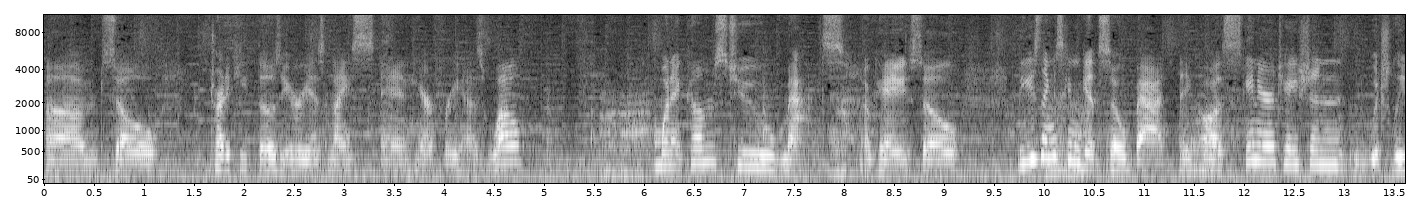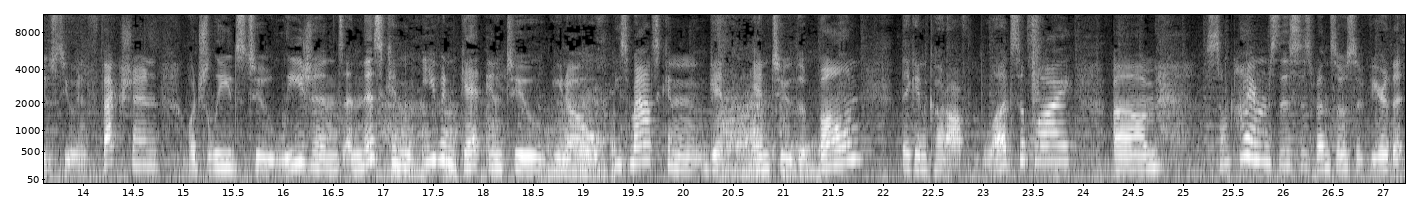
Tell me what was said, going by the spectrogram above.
Um, so, try to keep those areas nice and hair free as well. When it comes to mats, okay, so these things can get so bad. They cause skin irritation, which leads to infection, which leads to lesions, and this can even get into, you know, these mats can get into the bone, they can cut off blood supply. Um, sometimes this has been so severe that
